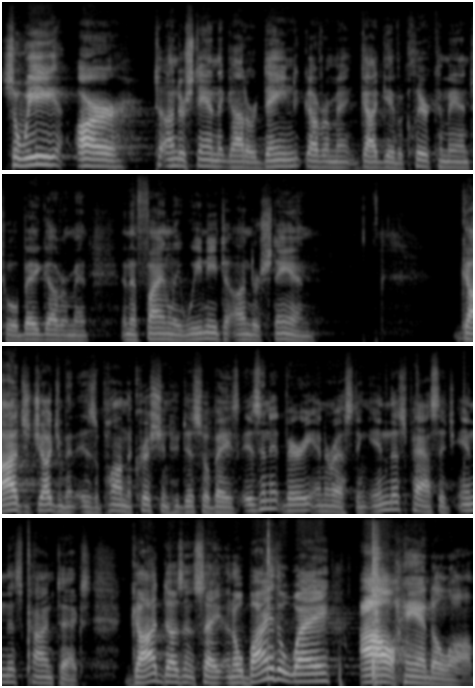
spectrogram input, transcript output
So we are to understand that God ordained government, God gave a clear command to obey government, and then finally, we need to understand God's judgment is upon the Christian who disobeys. Isn't it very interesting? In this passage, in this context, God doesn't say, and oh, by the way, I'll handle them.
